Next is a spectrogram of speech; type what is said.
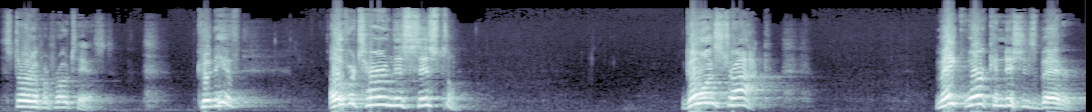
stirred up a protest. Couldn't he have? Overturned this system. Go on strike. Make work conditions better.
